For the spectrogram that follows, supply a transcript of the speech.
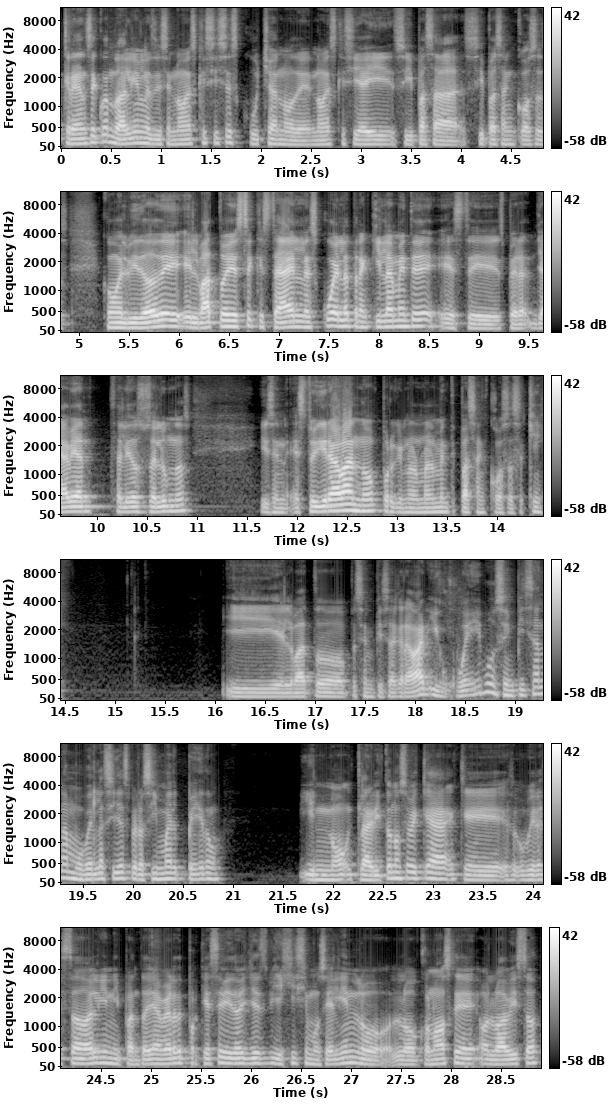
créanse cuando alguien les dice, no, es que sí se escuchan o de, no, es que sí hay, sí pasa, sí pasan cosas. Como el video de el vato este que está en la escuela tranquilamente, este, espera, ya habían salido sus alumnos y dicen, estoy grabando porque normalmente pasan cosas aquí. Y el vato pues empieza a grabar y huevos, empiezan a mover las sillas, pero así mal pedo. Y no, clarito no se ve que, que hubiera estado alguien y pantalla verde porque ese video ya es viejísimo. Si alguien lo, lo conoce o lo ha visto,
